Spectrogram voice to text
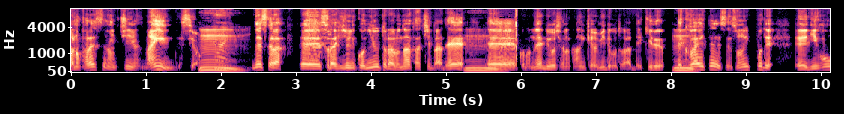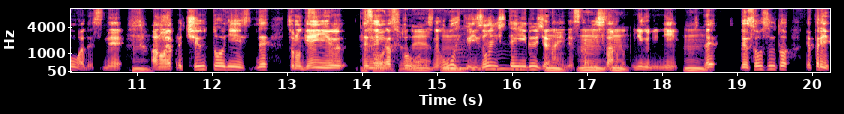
あのパレスチナの地にはないんですよ。うん、ですから、えー、それは非常にこうニュートラルな立場で、うん、えー、このね両者の関係を見ることができる。で加えてですねその一方で、えー、日本はですね、あのやっぱり中東にねその原油天然ガス等をですね、ね、大きく依存しているじゃないですか、イスラムの国々に。ねでそうするとやっぱり、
